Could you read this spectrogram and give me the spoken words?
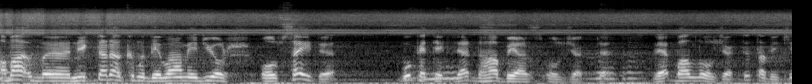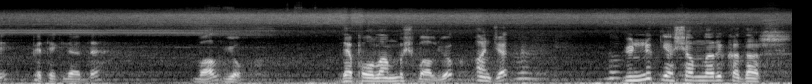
Ama e, nektar akımı devam ediyor olsaydı bu petekler daha beyaz olacaktı ve ballı olacaktı. Tabii ki peteklerde bal yok. Depolanmış bal yok. Ancak günlük yaşamları kadar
